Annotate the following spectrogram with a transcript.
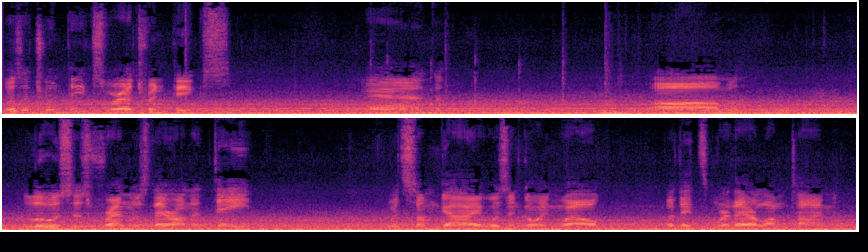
Was it Twin Peaks? We're at Twin Peaks, and um, Lewis's friend was there on a date with some guy. It wasn't going well, but they were there a long time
